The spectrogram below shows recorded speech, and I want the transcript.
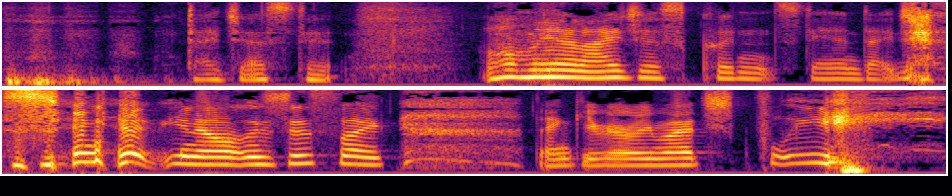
digest it. Oh man, I just couldn't stand digesting it. You know, it was just like, thank you very much. Please,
